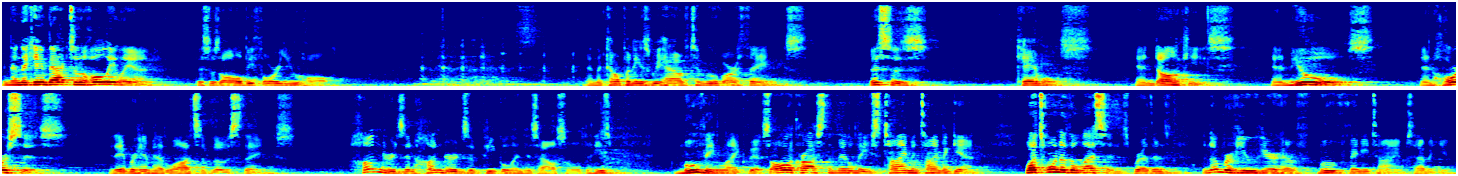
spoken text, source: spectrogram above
And then they came back to the Holy Land. This was all before U-Haul. and the companies we have to move our things. This is camels and donkeys and mules and horses. And Abraham had lots of those things. Hundreds and hundreds of people in his household. And he's moving like this all across the Middle East, time and time again. What's one of the lessons, brethren? A number of you here have moved many times, haven't you?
